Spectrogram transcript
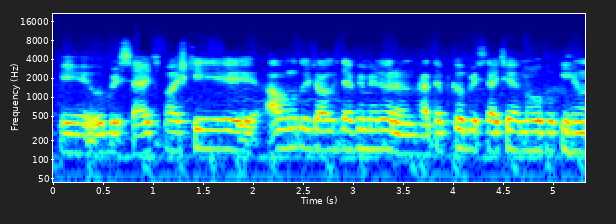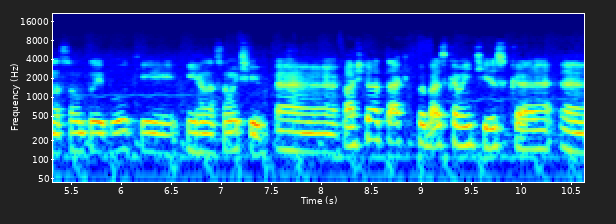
e o Brissett. Eu acho que ao longo dos jogos deve ir melhorando, até porque o Brissett é novo em relação ao playbook e em relação ao time. É, acho que o ataque foi basicamente isso, cara. É,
